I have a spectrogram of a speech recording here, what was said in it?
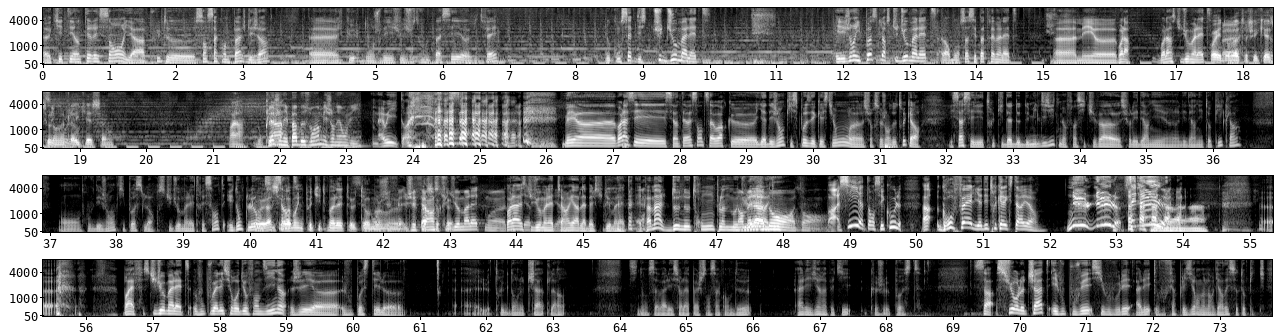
euh, qui était intéressant. Il y a plus de 150 pages déjà, euh, que, dont je vais, je vais juste vous le passer euh, vite fait. Le concept des studios mallettes. Et les gens ils postent leur studio mallette. Alors bon, ça c'est pas très mallette, Euh, mais euh, voilà, voilà un studio mallette. Ouais, dans attaché-caisse Ça, ou dans cool, hein. play-caisse. ça. Voilà. Donc Là, là, j'en ai pas besoin, mais j'en ai envie. Bah oui. tant- Mais euh, voilà, c'est c'est intéressant de savoir qu'il y a des gens qui se posent des questions euh, sur ce genre de trucs. Alors, et ça, c'est des trucs qui datent de 2018, mais enfin, si tu vas euh, sur les derniers, euh, les derniers topics là, on trouve des gens qui postent leur studio mallette récente. Et donc, le Ouais, là, c'est vraiment une petite mallette, C'est Tom. bon, hein, je vais, euh, faire- je vais pas faire un sûr que- studio mallette, moi. Voilà, studio mallette. Tiens, regarde. la belle studio mallette. Elle est pas mal. Deux neutrons, plein de modulaires. Non, mais là, tout. non, attends. Bah si, attends, c'est cool. Ah, gros fail, il y a des trucs à l'extérieur. Nul, nul, c'est nul. Ah, Bref, Studio Mallette, vous pouvez aller sur Audio Fanzine. Je vais euh, je vous poster le, euh, le truc dans le chat là. Sinon, ça va aller sur la page 152. Allez, viens là, petit, que je poste ça sur le chat et vous pouvez, si vous voulez, aller vous faire plaisir en allant regarder ce topic.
